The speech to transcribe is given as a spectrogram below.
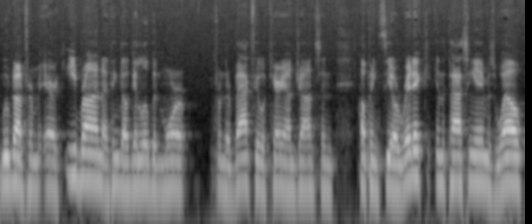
moved on from Eric Ebron. I think they'll get a little bit more from their backfield with Kerryon Johnson helping Theo Riddick in the passing game as well.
